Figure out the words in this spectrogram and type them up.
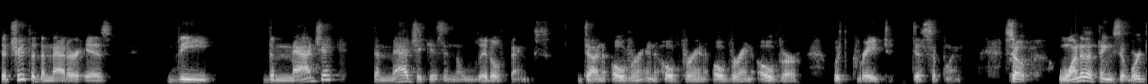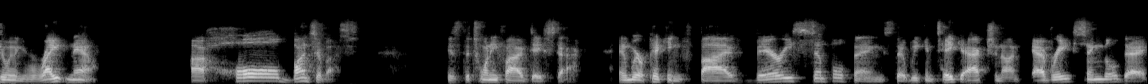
The truth of the matter is the the magic the magic is in the little things done over and over and over and over with great discipline. So, one of the things that we're doing right now, a whole bunch of us, is the 25 day stack. And we're picking five very simple things that we can take action on every single day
